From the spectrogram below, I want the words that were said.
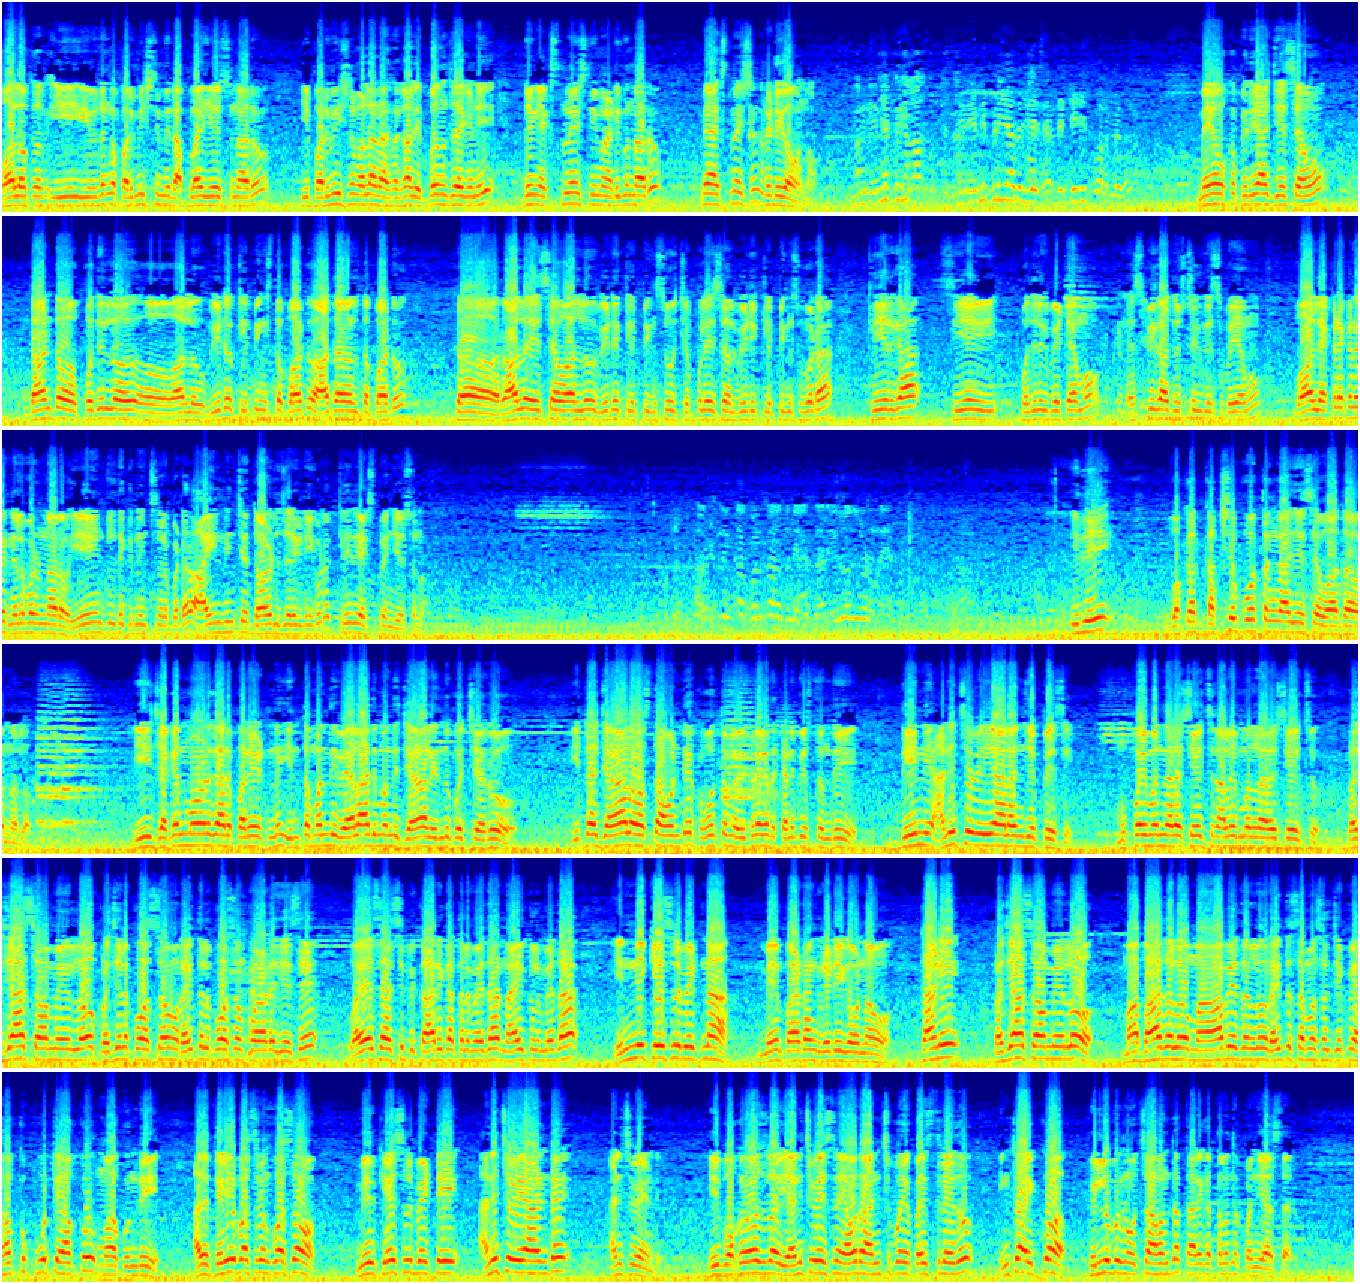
వాళ్ళు ఒక ఈ ఈ విధంగా పర్మిషన్ మీరు అప్లై చేస్తున్నారు. ఈ పర్మిషన్ వల్ల రకరకాల ఇబ్బందులు జరిగినాయి. దీనికి ఎక్స్ప్లెనేషన్ ఏమని అడుగున్నారు. మేము ఎక్స్ప్లెనేషన్ రెడీగా ఉన్నాం. మేము ఒక ఫిర్యాదు చేశాము. దాంట్లో పొదిల్లో వాళ్ళు వీడియో క్లిప్పింగ్స్తో పాటు ఆధారాలతో పాటు రాళ్ళు వేసేవాళ్ళు వీడియో క్లిప్పింగ్స్ చెప్పులు వేసేవాళ్ళు వీడియో క్లిప్పింగ్స్ కూడా క్లియర్గా సిఐ పొదిలికి పెట్టాము. ఎస్పీ గారి దృష్టికి తీసుకుపోయాము. వాళ్ళు ఎక్కడెక్కడ నిలబడి ఉన్నారో ఏ ఇంటి దగ్గర నుంచి నిలబడ్డారో ఆ ఇంటి నుంచే దాడులు జరిగినాయి కూడా క్లియర్ ఎక్స్ప్లెయిన్ చేస్తున్నాం. ఇది ఒక కక్షపూతంగా చేసే వాతావరణంలో. ఈ జగన్మోహన్ గారి పర్యటన ఇంతమంది వేలాది మంది జనాలు ఎందుకు వచ్చారు? ఇతర జనాలు వస్తా ఉంటే ప్రభుత్వం వ్యతిరేకత కనిపిస్తుంది. దీన్ని అణిచివేయాలని చెప్పేసి ముప్పై మంది అరెస్ట్ చేయొచ్చు నలభై మంది అరెస్ట్ చేయొచ్చు. ప్రజాస్వామ్యంలో ప్రజల కోసం రైతుల కోసం పోరాటం చేసే వైఎస్ఆర్సీపీ కార్యకర్తల మీద నాయకుల మీద ఎన్ని కేసులు పెట్టినా మేము పోరాటానికి రెడీగా ఉన్నాము. కానీ ప్రజాస్వామ్యంలో మా బాధలు మా ఆవేదనలు రైతు సమస్యలు చెప్పే హక్కు పూర్తి హక్కు మాకుంది. అది తెలియపరచడం కోసం మీరు కేసులు పెట్టి అణిచివేయాలంటే అణిచివేయండి. ఈ ఒక రోజులో అణిచివేసిన ఎవరు అణిచిపోయే పరిస్థితి లేదు. ఇంకా ఎక్కువ పెళ్ళిబుగిన ఉత్సాహంతో కార్యకర్తలందరూ పనిచేస్తారు.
